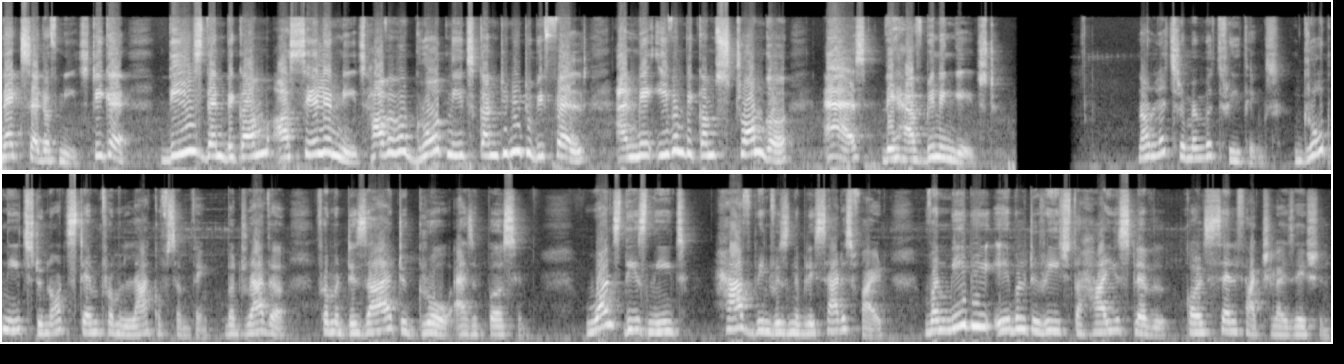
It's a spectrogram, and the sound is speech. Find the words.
next set of needs. Okay? These then become our salient needs. However, growth needs continue to be felt and may even become stronger as they have been engaged. Now let's remember three things. Growth needs do not stem from a lack of something, but rather from a desire to grow as a person. Once these needs have been reasonably satisfied, one may be able to reach the highest level called self actualization.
